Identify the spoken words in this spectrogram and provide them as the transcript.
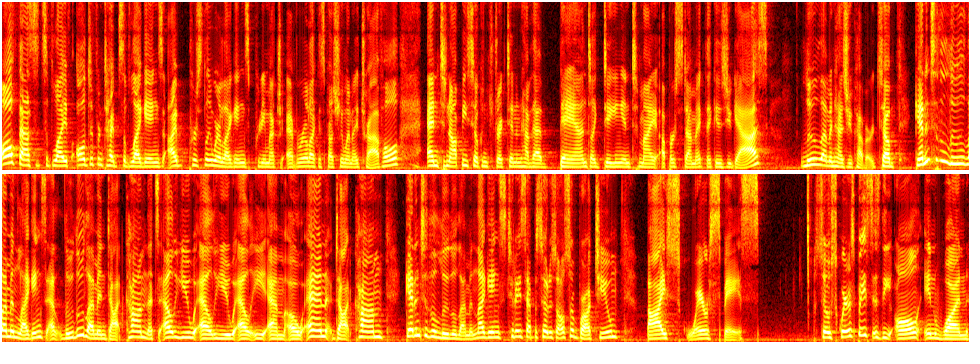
all facets of life, all different types of leggings. I personally wear leggings pretty much everywhere, like especially when I travel, and to not be so constricted and have that band like digging into my upper stomach that gives you gas. Lululemon has you covered. So get into the Lululemon leggings at lululemon.com. That's L U L U L E M O N.com. Get into the Lululemon leggings. Today's episode is also brought to you by Squarespace. So, Squarespace is the all in one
